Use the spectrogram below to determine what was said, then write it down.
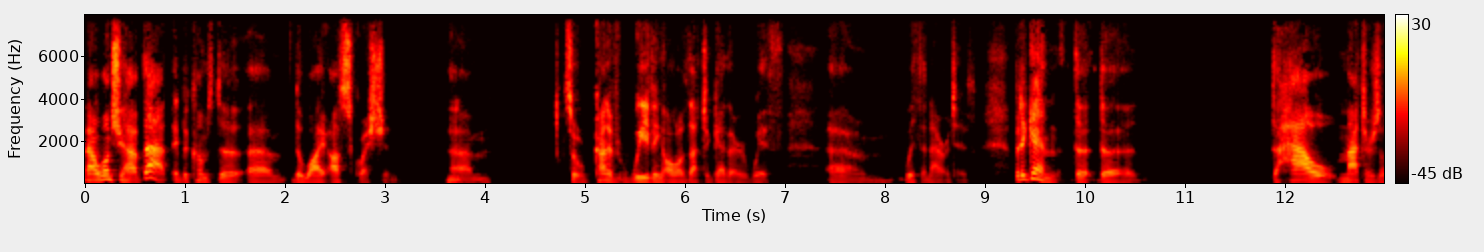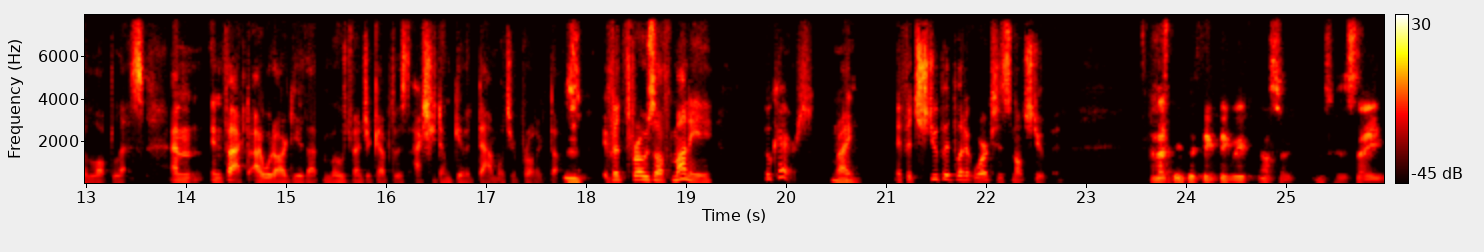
Now once you have that it becomes the um, the why us question. Mm. um, so kind of weaving all of that together with um, with the narrative. But again the the the how matters a lot less. And in fact, I would argue that most venture capitalists actually don't give a damn what your product does. Mm. If it throws off money, who cares, mm. right? If it's stupid but it works, it's not stupid. And that's the interesting thing. We've also, I was going to say,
